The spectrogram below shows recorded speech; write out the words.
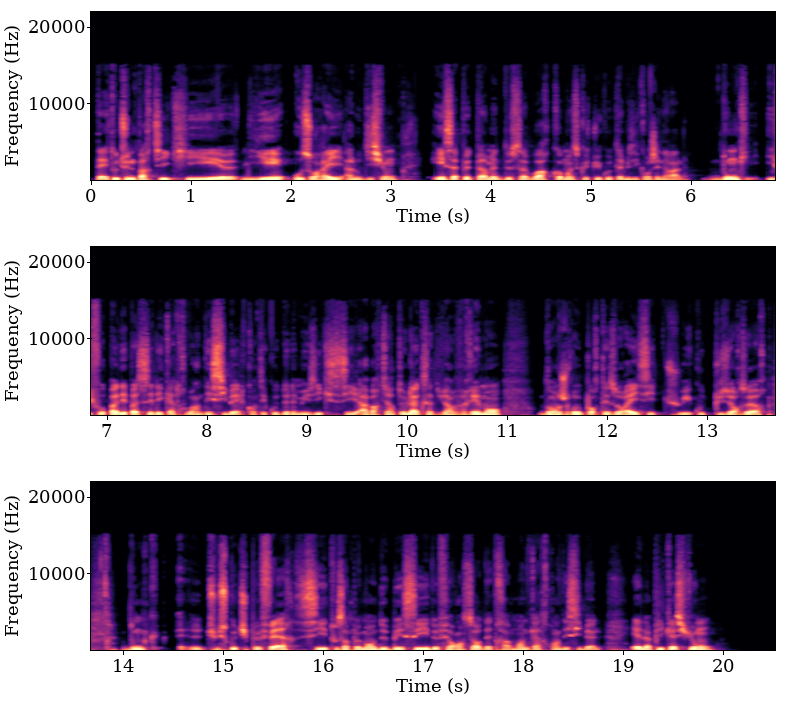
tu toute une partie qui est euh, liée aux oreilles, à l'audition, et ça peut te permettre de savoir comment est-ce que tu écoutes la musique en général. Donc, il faut pas dépasser les 80 décibels quand tu écoutes de la musique. C'est à partir de là que ça devient vraiment dangereux pour tes oreilles si tu écoutes plusieurs heures. Donc, euh, ce que tu peux faire, c'est tout simplement de baisser, de faire en sorte d'être à moins de 80 décibels. Et l'application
